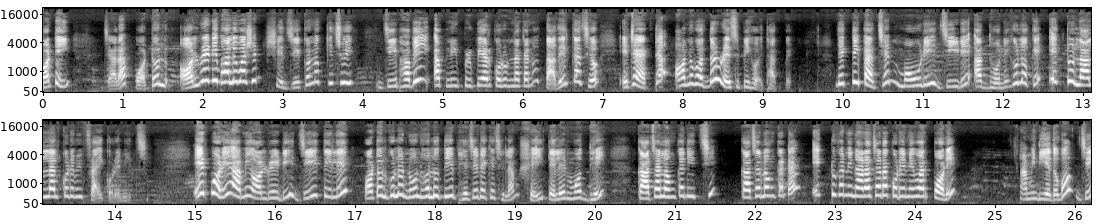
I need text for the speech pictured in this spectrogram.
বটেই। যারা পটল অলরেডি ভালোবাসেন, সে যে কোনো কিছুই যেভাবেই আপনি প্রিপেয়ার করুন না কেন, তাদের কাছেও এটা একটা অনবদ্য রেসিপি হয়ে থাকবে। দেখতেই পাচ্ছেন, মৌরি, জিরে আর ধনেগুলোকে একটু লাল লাল করে আমি ফ্রাই করে নিচ্ছি। এরপরে আমি অলরেডি যে তেলে পটলগুলো নুন হলুদ দিয়ে ভেজে রেখেছিলাম, সেই তেলের মধ্যেই কাঁচা লঙ্কা নিচ্ছি। কাঁচা লঙ্কাটা একটুখানি নাড়াচাড়া করে নেওয়ার পরে আমি দিয়ে দেবো। যে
